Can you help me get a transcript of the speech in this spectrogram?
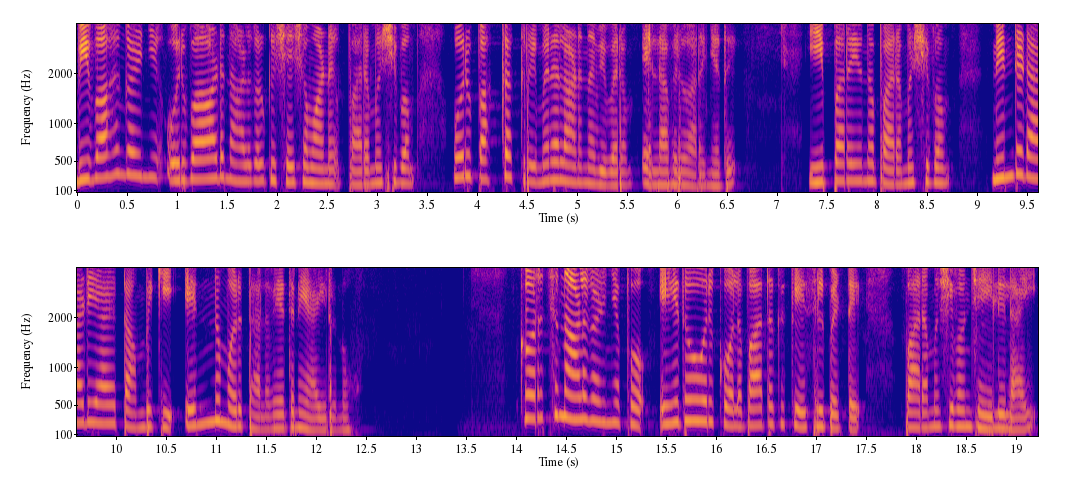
വിവാഹം കഴിഞ്ഞ് ഒരുപാട് നാളുകൾക്ക് ശേഷമാണ് പരമശിവം ഒരു പക്ക ക്രിമിനലാണെന്ന വിവരം എല്ലാവരും അറിഞ്ഞത്. ഈ പറയുന്ന പരമശിവം നിന്റെ ഡാഡിയായ തമ്പിക്ക് എന്നും ഒരു തലവേദനയായിരുന്നു. കുറച്ച് നാൾ കഴിഞ്ഞപ്പോൾ ഏതോ ഒരു കൊലപാതക കേസിൽപ്പെട്ട് പരമശിവം ജയിലിലായി.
